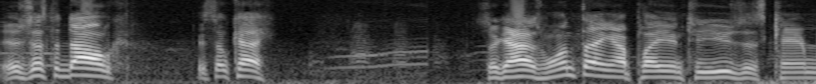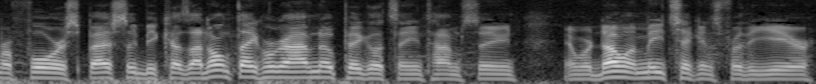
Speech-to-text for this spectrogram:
It's just a dog. It's okay. So guys, one thing I plan to use this camera for, especially because I don't think we're gonna have no piglets anytime soon, and we're done with meat chickens for the year,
